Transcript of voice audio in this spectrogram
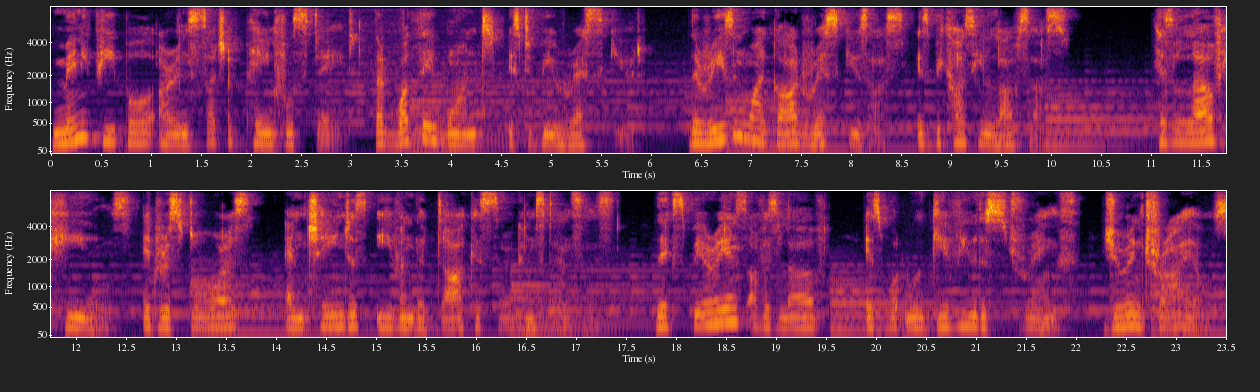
Many people are in such a painful state that what they want is to be rescued. The reason why God rescues us is because He loves us. His love heals, it restores, and changes even the darkest circumstances. The experience of His love is what will give you the strength during trials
